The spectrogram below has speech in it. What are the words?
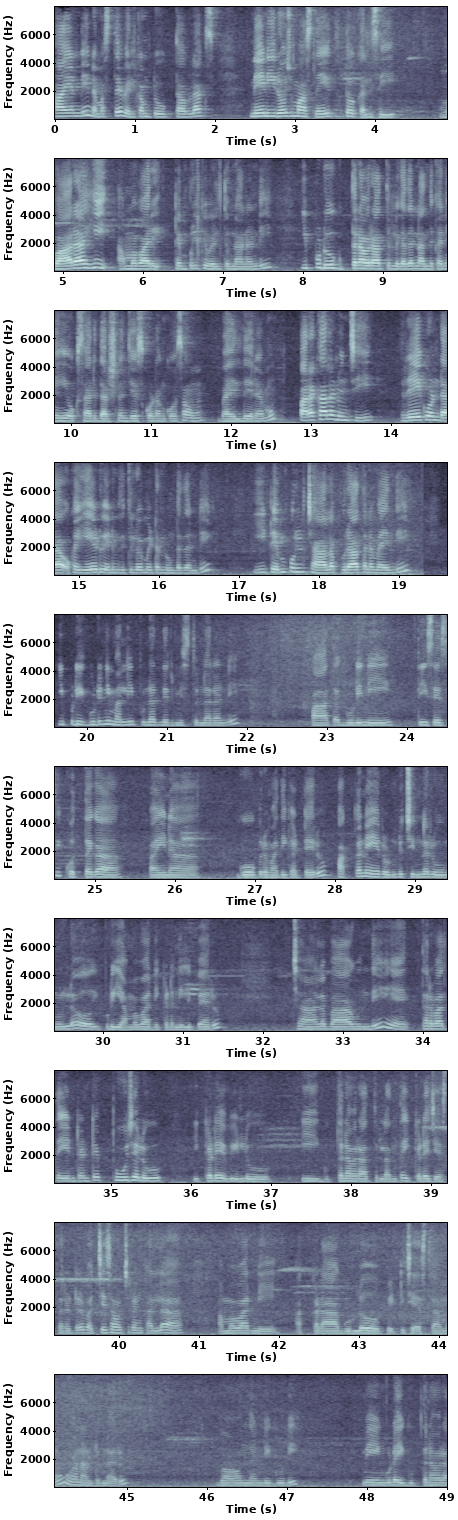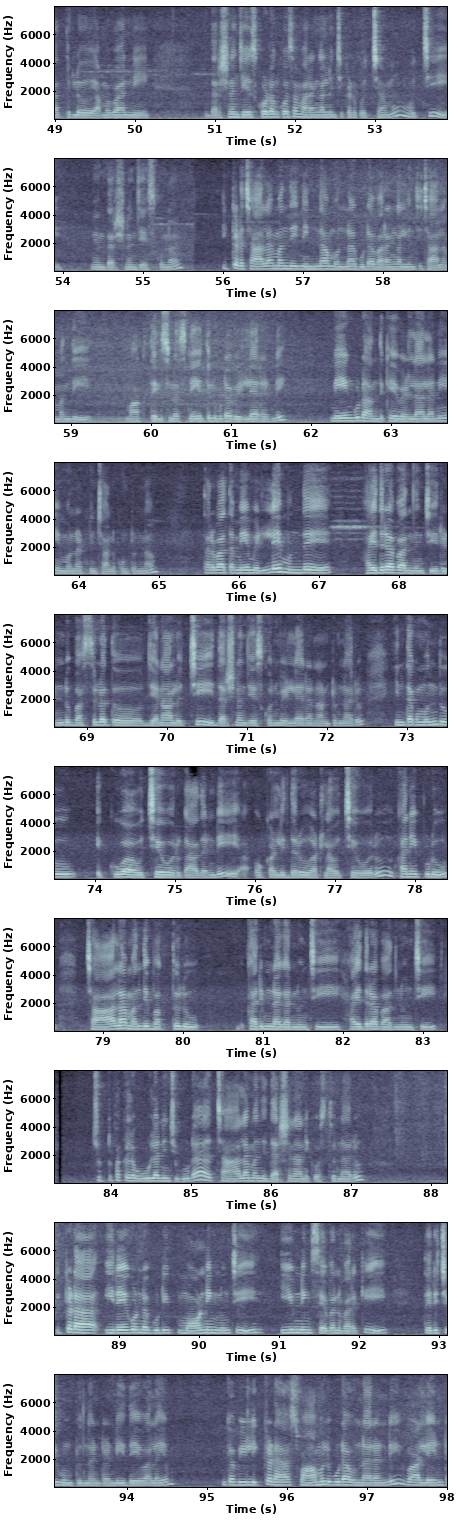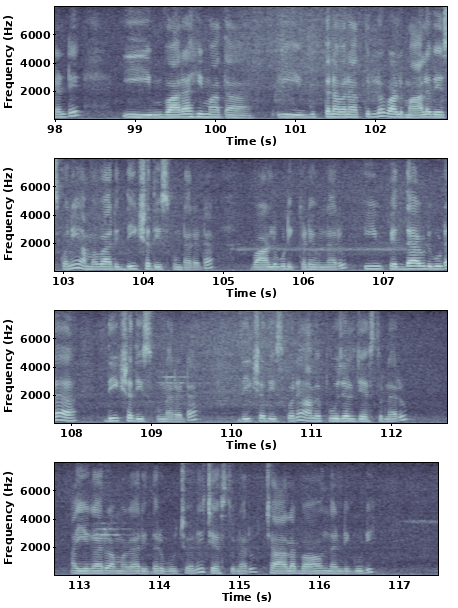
Hi అండి నమస్తే welcome to ఉక్తా vlogs. నేను ఈరోజు మా స్నేహితులతో కలిసి వారాహి అమ్మవారి టెంపుల్కి వెళ్తున్నానండి. ఇప్పుడు గుప్త నవరాత్రులు కదండి అందుకని ఒకసారి దర్శనం చేసుకోవడం కోసం బయలుదేరాము. పరకాల నుంచి రేగొండ ఒక ఏడు ఎనిమిది కిలోమీటర్లు ఉంటుందండి. ఈ టెంపుల్ చాలా పురాతనమైంది. ఇప్పుడు ఈ గుడిని మళ్ళీ పునర్నిర్మిస్తున్నారండి. పాత గుడిని తీసేసి కొత్తగా పైన గోపురం అది కట్టారు. పక్కనే రెండు చిన్న రూముల్లో ఇప్పుడు ఈ అమ్మవారిని ఇక్కడ నిలిపారు. చాలా బాగుంది. తర్వాత ఏంటంటే పూజలు ఇక్కడే వీళ్ళు ఈ గుప్త నవరాత్రులంతా ఇక్కడే చేస్తారట వచ్చే సంవత్సరం కల్లా అమ్మవారిని అక్కడ గుడిలో పెట్టి చేస్తాము అని అంటున్నారు. బాగుందండి గుడి. మేము కూడా ఈ గుప్త నవరాత్రుల్లో అమ్మవారిని దర్శనం చేసుకోవడం కోసం వరంగల్ నుంచి ఇక్కడికి వచ్చాము. వచ్చి మేము దర్శనం చేసుకున్నాం. ఇక్కడ చాలామంది నిన్న మొన్న కూడా వరంగల్ నుంచి చాలామంది మాకు తెలిసిన స్నేహితులు కూడా వెళ్ళారండి. మేము కూడా అందుకే వెళ్ళాలని మొన్నటి నుంచి అనుకుంటున్నాం. తర్వాత మేము వెళ్ళే ముందే హైదరాబాద్ నుంచి రెండు బస్సులతో జనాలు వచ్చి దర్శనం చేసుకొని వెళ్ళారని అంటున్నారు. ఇంతకుముందు ఎక్కువ వచ్చేవారు కాదండి ఒకళ్ళిద్దరు అట్లా వచ్చేవారు. కానీ ఇప్పుడు చాలామంది భక్తులు కరీంనగర్ నుంచి హైదరాబాద్ నుంచి చుట్టుపక్కల ఊళ్ళ నుంచి కూడా చాలామంది దర్శనానికి వస్తున్నారు. ఇక్కడ ఈ రేగొండ గుడి మార్నింగ్ నుంచి ఈవినింగ్ సెవెన్ వరకు తెరిచి ఉంటుందంటండి ఈ దేవాలయం. ఇంకా వీళ్ళు ఇక్కడ స్వాములు కూడా ఉన్నారండి. వాళ్ళు ఏంటంటే ఈ వారాహి మాత ఈ గుప్త నవరాత్రుల్లో వాళ్ళు మాల వేసుకొని అమ్మవారి దీక్ష తీసుకుంటారట. వాళ్ళు కూడా ఇక్కడే ఉన్నారు. ఈ పెద్ద ఆవిడ కూడా దీక్ష తీసుకున్నారట. దీక్ష తీసుకొని ఆమె పూజలు చేస్తున్నారు. అయ్యగారు అమ్మగారు ఇద్దరు కూర్చొని చేస్తున్నారు. చాలా బాగుందండి గుడి.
